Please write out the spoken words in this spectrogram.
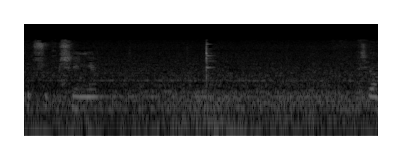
Прошу прощения. Все.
